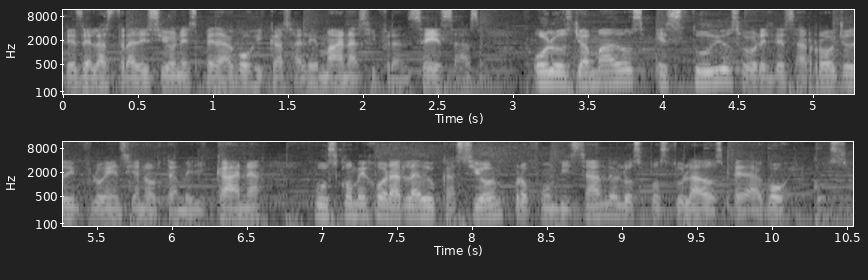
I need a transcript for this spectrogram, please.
Desde las tradiciones pedagógicas alemanas y francesas o los llamados estudios sobre el desarrollo de influencia norteamericana, buscó mejorar la educación profundizando en los postulados pedagógicos,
